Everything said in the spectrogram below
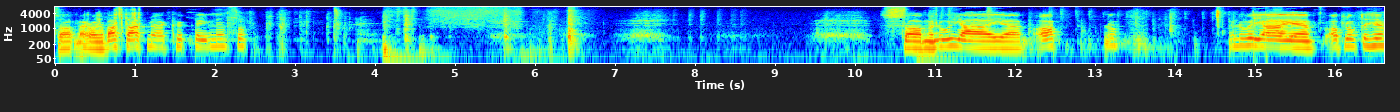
Så man kan jo bare starte med at købe delene. Så Så men nu er jeg uh, op nu. Men nu vil jeg uh, uploade det her.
